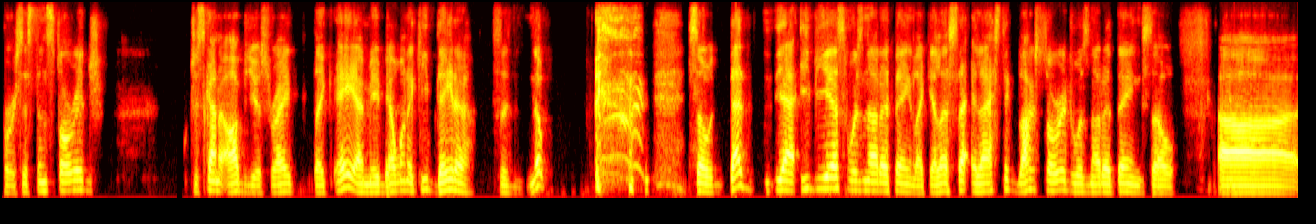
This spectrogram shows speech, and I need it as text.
persistent storage just kind of obvious, right? Like, hey, I maybe I want to keep data. So nope. so that yeah, EBS was not a thing. Like elastic, elastic block storage was not a thing. So uh,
